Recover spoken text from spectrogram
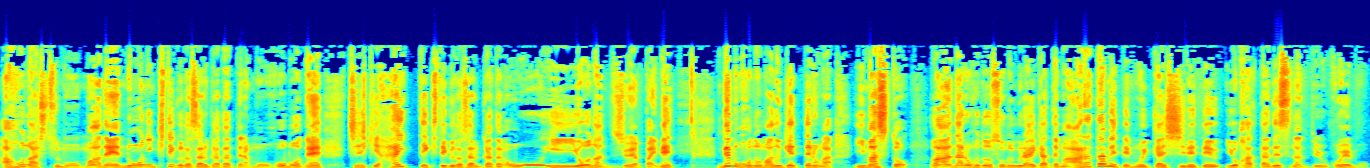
アホな質問、まあね、能に来てくださる方ってのはもうほぼね、知識入ってきてくださる方が多いようなんですよ、やっぱりね。でもこの間抜けってのがいますと、ああ、なるほど、そのぐらいかって、まあ改めてもう一回知れてよかったですなんていう声も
